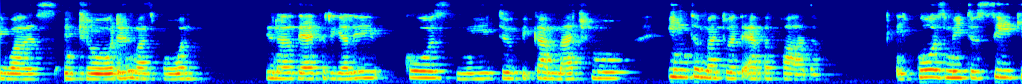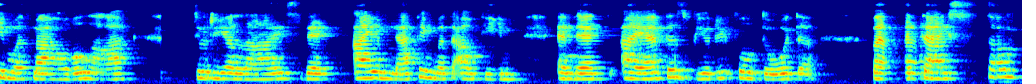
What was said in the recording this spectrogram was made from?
was when Jordan was born. You know, that really caused me to become much more intimate with Abba Father. It caused me to seek Him with my whole heart, to realize that I am nothing without Him and that I have this beautiful daughter, but I so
